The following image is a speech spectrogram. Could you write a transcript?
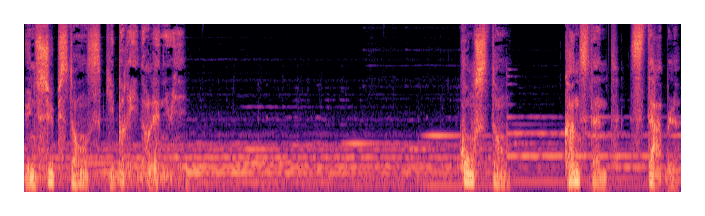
une substance qui brille dans la nuit. Constant, constant, stable,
